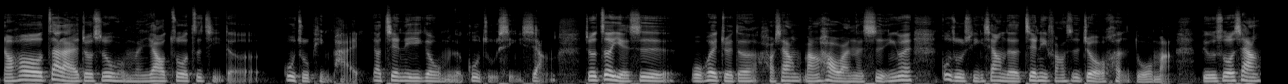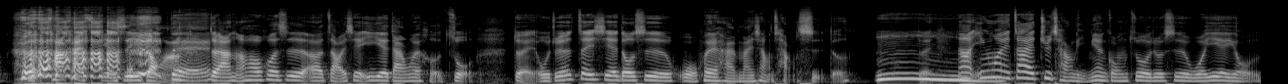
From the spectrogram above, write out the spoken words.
然后再来就是我们要做自己的雇主品牌，要建立一个我们的雇主形象，就这也是我会觉得好像蛮好玩的事，因为雇主形象的建立方式就有很多嘛，比如说像 p o 也是一种啊，对 对啊，然后或是呃找一些异业单位合作，对我觉得这些都是我会还蛮想尝试的。嗯，对。那因为在剧场里面工作，就是我也有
